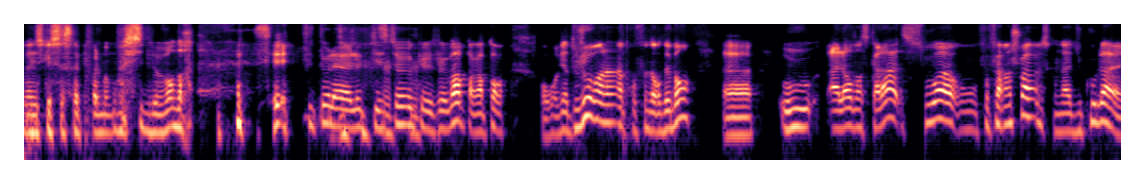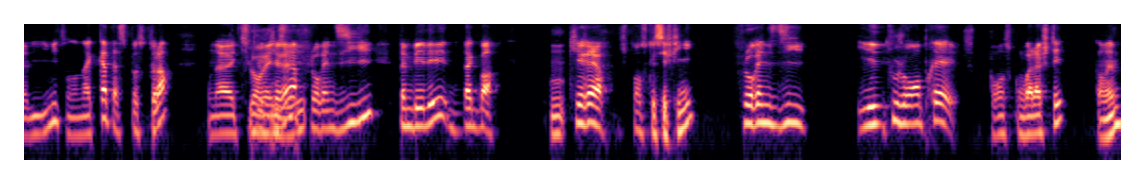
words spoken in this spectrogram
Est-ce que ce serait pas le moment aussi de le vendre C'est plutôt l'autre question que je veux voir par rapport. On revient toujours hein, à la profondeur de banc. Euh, ou alors dans ce cas-là, soit il faut faire un choix parce qu'on a du coup là limite on en a quatre à ce poste-là. On a Tito Kerrer, Florenzi, Pembele, Dagba. Mm. je pense que c'est fini. Florenzi, il est toujours en prêt. Je pense qu'on va l'acheter quand même.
